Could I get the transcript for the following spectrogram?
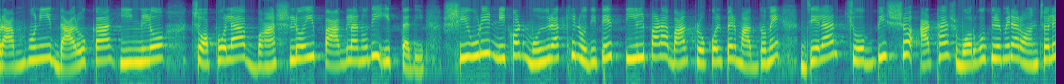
ব্রাহ্মণী, দ্বারকা, হিংলো, চপলা, বাঁশলই, পাগলা নদী ইত্যাদি। সিউড়ির নিকট ময়ূরাক্ষী নদীতে তিলপাড়া বাঁধ প্রকল্পের মাধ্যমে জেলার চব্বিশশো আঠাশ বর্গ কিলোমিটার অঞ্চলে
